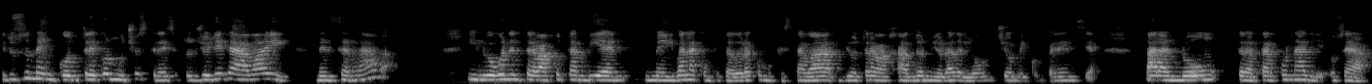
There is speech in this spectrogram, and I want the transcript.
Entonces me encontré con mucho estrés. Entonces yo llegaba y me encerraba y luego en el trabajo también me iba a la computadora como que estaba yo trabajando en mi hora de lunch o mi conferencia para no tratar con nadie. O sea,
